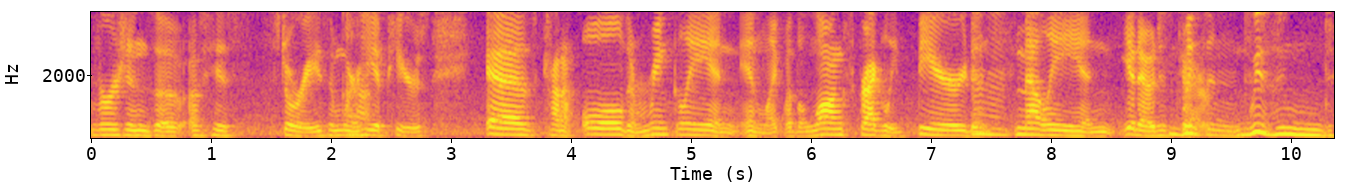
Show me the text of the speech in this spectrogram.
versions of, of his stories and where he Uh-huh. appears, as kind of old and wrinkly and, and like with a long scraggly beard and smelly and you know just kind Mm-hmm. Wizened. of wizened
